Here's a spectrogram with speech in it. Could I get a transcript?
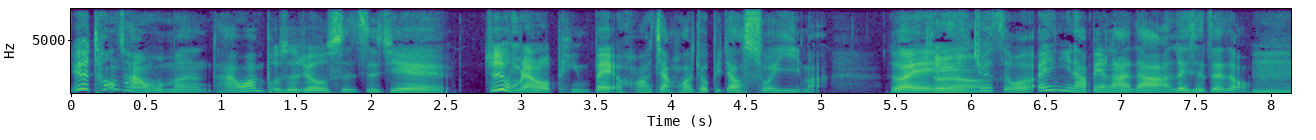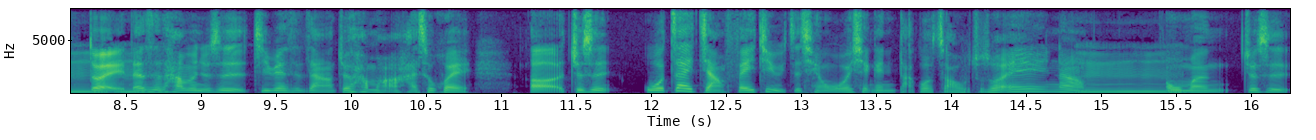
因为通常我们台湾不是就是直接，就是我们两个平辈，好像讲话就比较随意嘛。对，对、啊欸，就是我，哎、欸，你哪边来的、啊？类似这种，嗯、对。但是他们就是，即便是这样，就他们好像还是会，呃，就是我在讲非敬语之前，我会先跟你打过招呼，就说，哎、欸，那我们就是，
